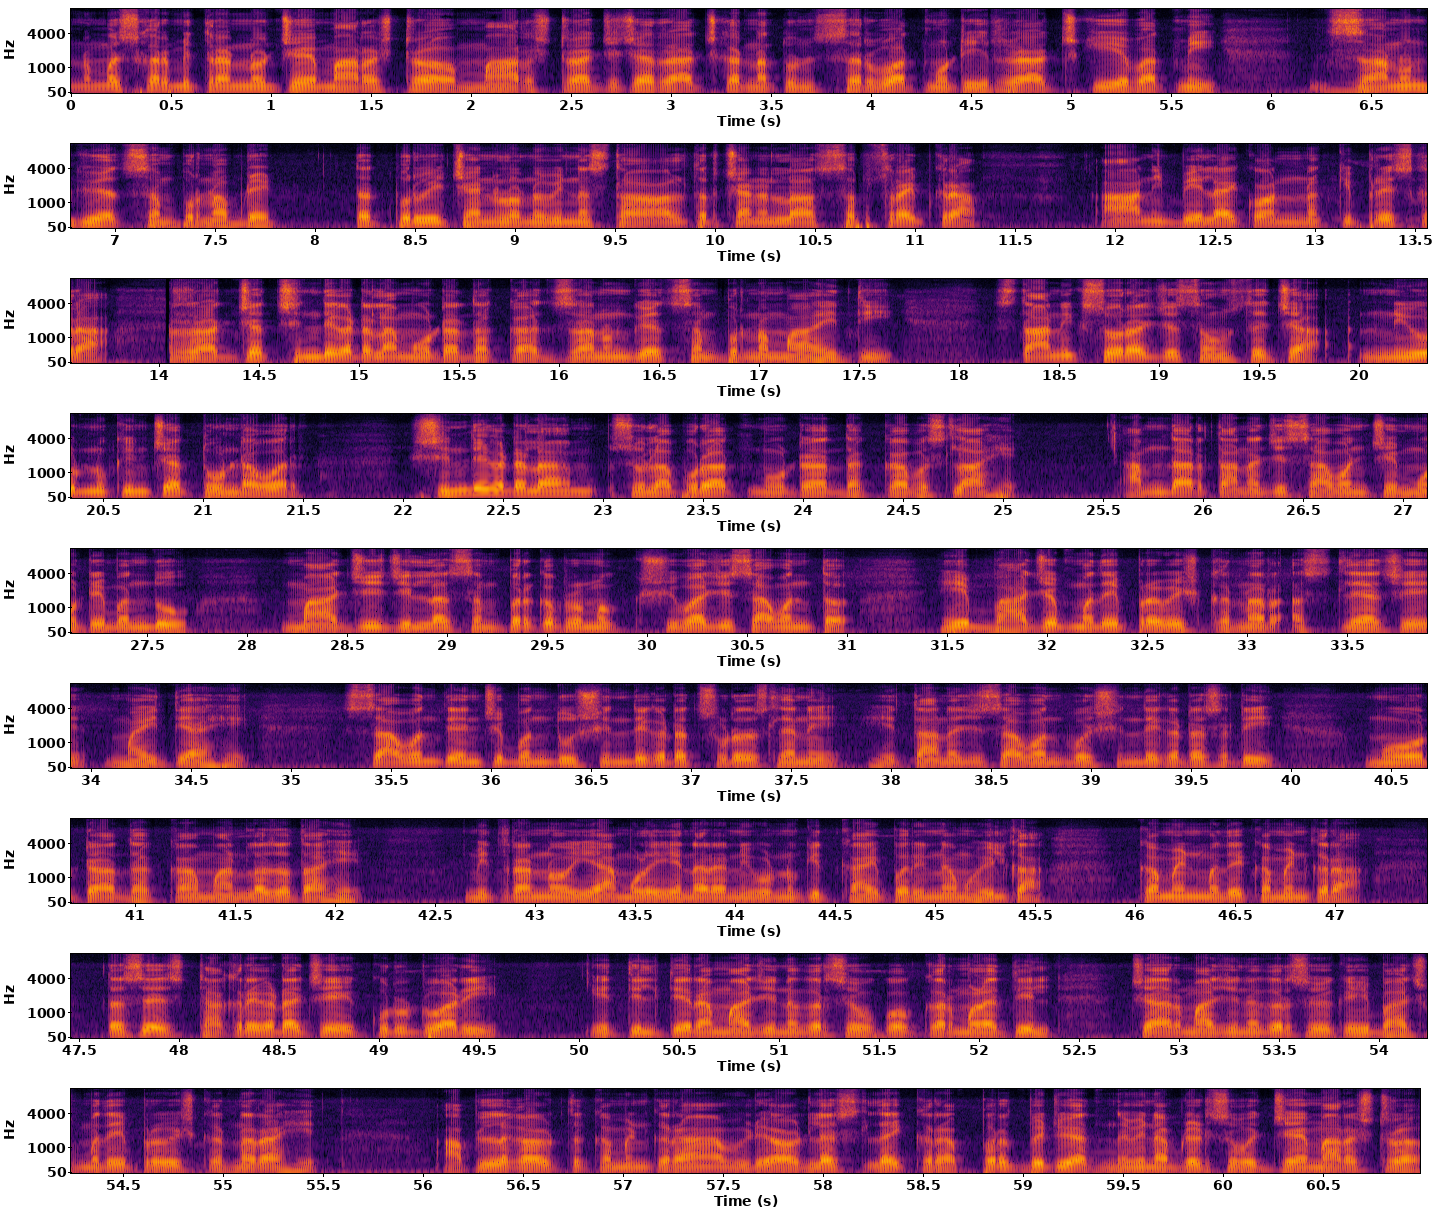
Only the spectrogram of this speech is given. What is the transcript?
नमस्कार मित्रांनो जय महाराष्ट्र. महाराष्ट्र राज्याच्या राजकारणातून सर्वात मोठी राजकीय बातमी जाणून घेऊयात संपूर्ण अपडेट. तत्पूर्वी चॅनलला नवीन असताल तर चॅनलला सबस्क्राईब करा आणि बेल आयकॉन नक्की प्रेस करा. राज्यात शिंदे गटाला मोठा धक्का जाणून घेऊयात संपूर्ण माहिती. स्थानिक स्वराज्य संस्थेच्या निवडणुकींच्या तोंडावर शिंदे गटाला सोलापुरात मोठा धक्का बसला आहे. आमदार तानाजी सावंतचे मोठे बंधू माजी जिल्हा संपर्क प्रमुख शिवाजी सावंत हे भाजपमध्ये प्रवेश करणार असल्याचे माहिती आहे. सावंत यांचे बंधू शिंदे गटात सोडत असल्याने हे तानाजी सावंत व शिंदे गटासाठी मोठा धक्का मानला जात आहे. मित्रांनो यामुळे येणाऱ्या निवडणुकीत काय परिणाम होईल का? कमेंटमध्ये कमेंट करा. तसेच ठाकरे गटाचे कुरुटवाडी येथील तेरा माजी नगरसेवक व करमळ्यातील चार माजी नगरसेवकही भाजपमध्ये प्रवेश करणार आहेत. आपल्याला काय वाटतं कमेंट करा. व्हिडिओ आवडल्यास लाईक करा. परत भेटूयात नवीन अपडेटसोबत जय महाराष्ट्र.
